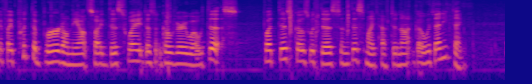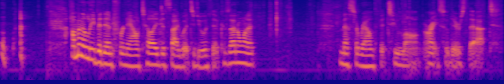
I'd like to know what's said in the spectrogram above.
If I put the bird on the outside this way, it doesn't go very well with this. But this goes with this, and this might have to not go with anything. I'm going to leave it in for now until I decide what to do with it, because I don't want to mess around with it too long. All right, so there's that.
